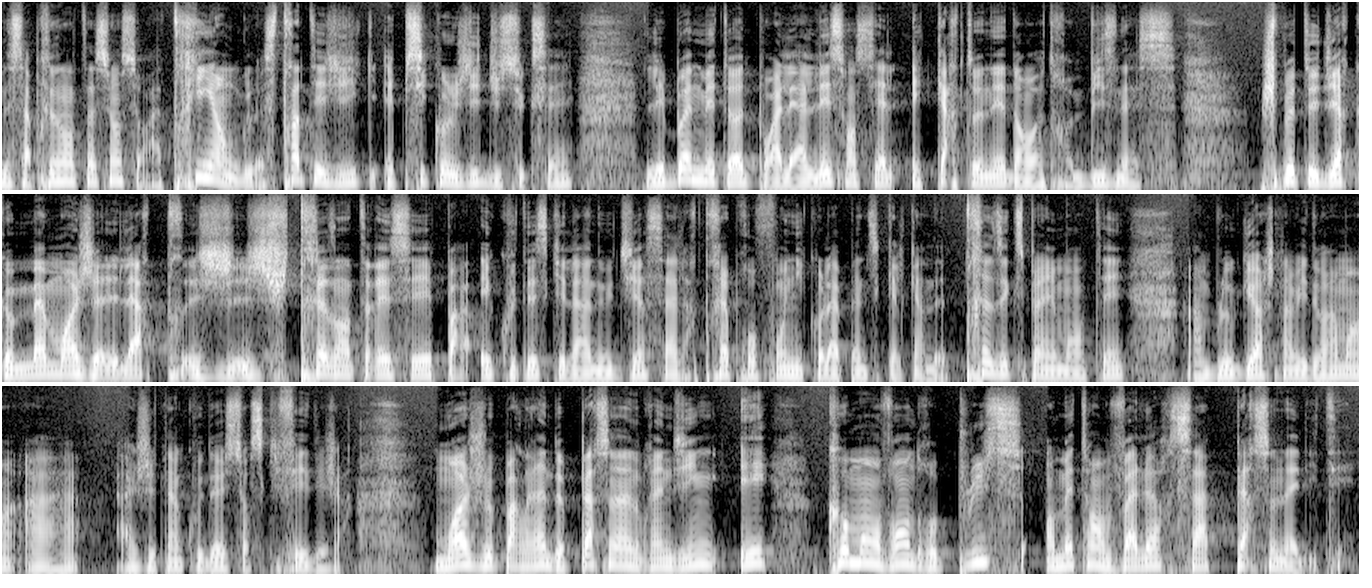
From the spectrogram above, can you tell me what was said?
de sa présentation sera triangle stratégique et psychologique du succès, les bonnes méthodes pour aller à l'essentiel et cartonner dans votre business. Je peux te dire que même moi, j'ai l'air je, suis très intéressé par écouter ce qu'il a à nous dire. Ça a l'air très profond. Nicolas Penn, c'est quelqu'un de très expérimenté, un blogueur. Je t'invite vraiment à, à jeter un coup d'œil sur ce qu'il fait déjà. Moi, je parlerai de personal branding et comment vendre plus en mettant en valeur sa personnalité.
